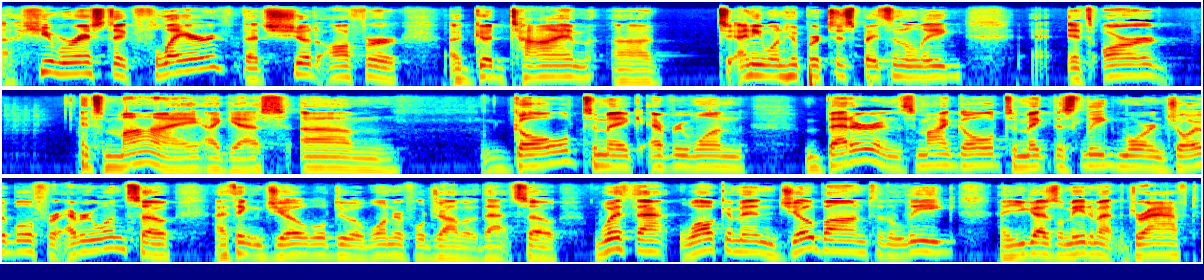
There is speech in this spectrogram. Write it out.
a humoristic flair that should offer a good time uh, to anyone who participates in the league. It's our, it's my, I guess, um, goal to make everyone better, and it's my goal to make this league more enjoyable for everyone. So I think Joe will do a wonderful job of that. So with that, welcome in Joe Bond to the league. Uh, you guys will meet him at the draft.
